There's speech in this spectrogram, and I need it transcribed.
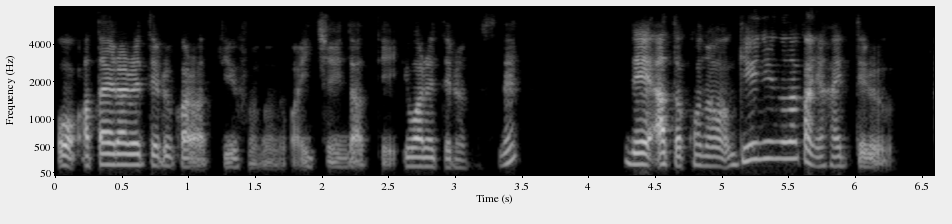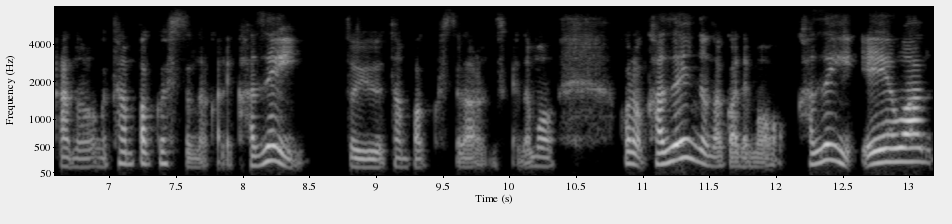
を与えられてるからっていう風なのが一因だって言われてるんですね。で、あとこの牛乳の中に入ってる、あの、タンパク質の中でカゼインというタンパク質があるんですけども、このカゼインの中でもカゼイン A1 っ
